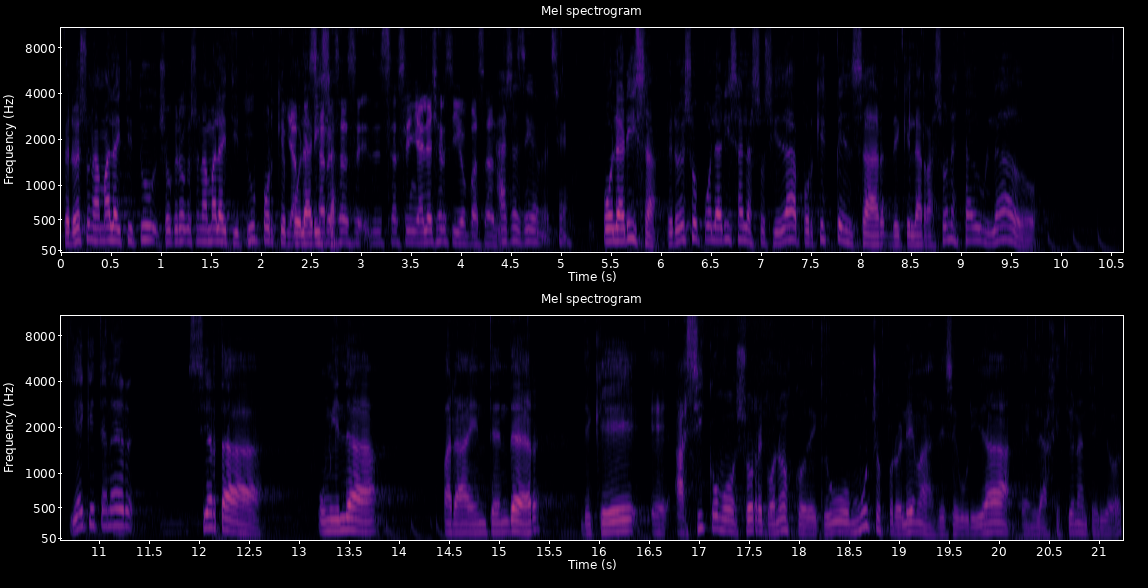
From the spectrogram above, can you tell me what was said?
pero es una mala actitud. Yo creo que es una mala actitud porque Y a polariza. pesar de esa, esa señal ayer siguió pasando. Haya sido- sí. Polariza, pero eso polariza a la sociedad porque es pensar de que la razón está de un lado. Y hay que tener cierta humildad para entender de que, eh, así como yo reconozco de que hubo muchos problemas de seguridad en la gestión anterior,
